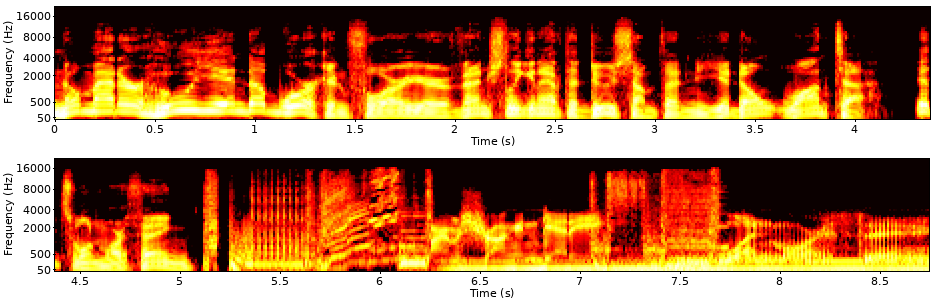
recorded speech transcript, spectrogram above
No matter who you end up working for, you're eventually going to have to do something you don't want to. It's one more thing. Armstrong and Getty. One more thing.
